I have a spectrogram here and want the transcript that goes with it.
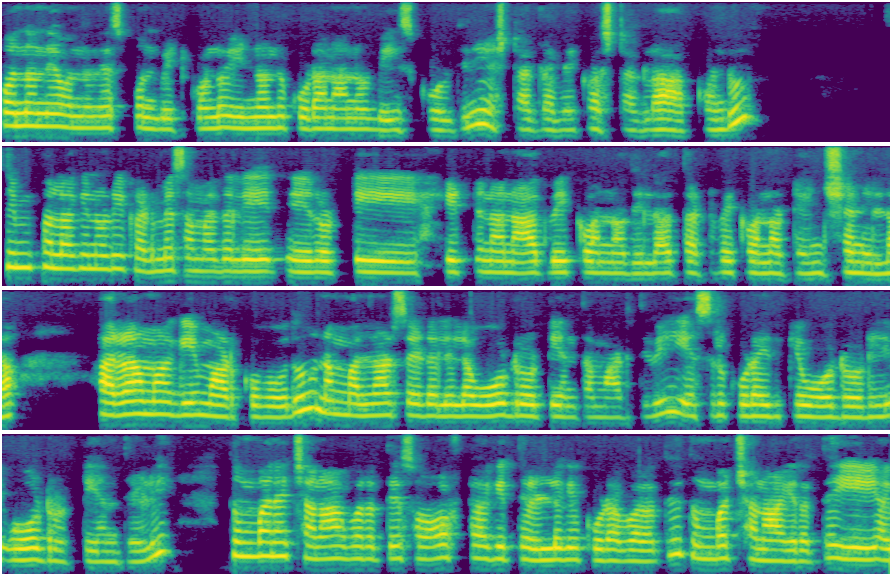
ಒಂದೊಂದೇ ಒಂದೊಂದೇ ಸ್ಪೂನ್ ಬಿಟ್ಕೊಂಡು ಇನ್ನೊಂದು ಕೂಡ ನಾನು ಬೇಯಿಸ್ಕೊಳ್ತೀನಿ. ಎಷ್ಟಾಗ್ಲ ಬೇಕೋ ಅಷ್ಟಾಗ್ಲ ಹಾಕೊಂಡು ಸಿಂಪಲ್ ಆಗಿ ನೋಡಿ, ಕಡಿಮೆ ಸಮಯದಲ್ಲಿ ರೊಟ್ಟಿ ಹಿಟ್ಟನ್ನ ನಾದಬೇಕು ಅನ್ನೋದಿಲ್ಲ ತಟ್ಟಬೇಕು ಅನ್ನೋ ಟೆನ್ಷನ್ ಇಲ್ಲ. ಆರಾಮಾಗಿ ಮಾಡ್ಕೋಬಹುದು ನಮ್ಮ ಮಲೆನಾಡು ಸೈಡಲ್ಲೆಲ್ಲ ಓಡ್ ರೊಟ್ಟಿ ಅಂತ ಮಾಡ್ತೀವಿ. ಹೆಸರು ಕೂಡ ಇದಕ್ಕೆ ಓಡ್ ರೊಟ್ಟಿ ಓಡ್ ರೊಟ್ಟಿ ಅಂತೇಳಿ. ತುಂಬಾನೇ ಚೆನ್ನಾಗಿ ಬರುತ್ತೆ. ಸಾಫ್ಟ್ ಆಗಿ ತೆಳ್ಳಗೆ ಕೂಡ ಬರುತ್ತೆ. ತುಂಬಾ ಚೆನ್ನಾಗಿರುತ್ತೆ. ಈ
